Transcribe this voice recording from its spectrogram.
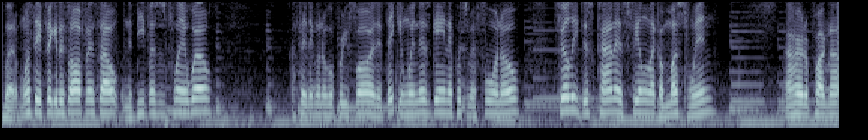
But once they figure this offense out and the defense is playing well, I think they're gonna go pretty far. And if they can win this game, that puts them at four and zero. Oh. Philly, this kind of is feeling like a must win. I heard a prognosticator.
